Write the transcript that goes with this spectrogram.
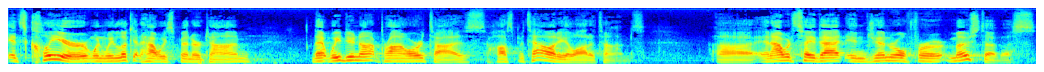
it's clear when we look at how we spend our time that we do not prioritize hospitality a lot of times. Uh, and I would say that in general for most of us.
